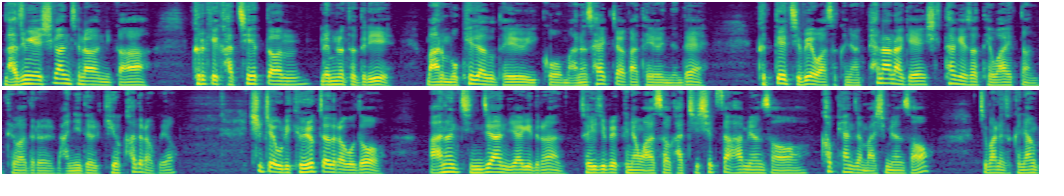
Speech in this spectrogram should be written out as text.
나중에 시간 지나니까 그렇게 같이 했던 랩런트들이 많은 목회자도 되어 있고 많은 사역자가 되어 있는데 그때 집에 와서 그냥 편안하게 식탁에서 대화했던 대화들을 많이들 기억하더라고요. 실제 우리 교육자들하고도 많은 진지한 이야기들은 저희 집에 그냥 와서 같이 식사하면서 커피 한 잔 마시면서 집안에서 그냥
